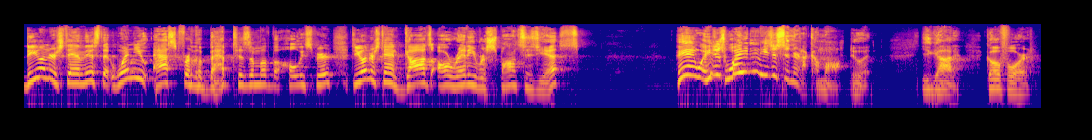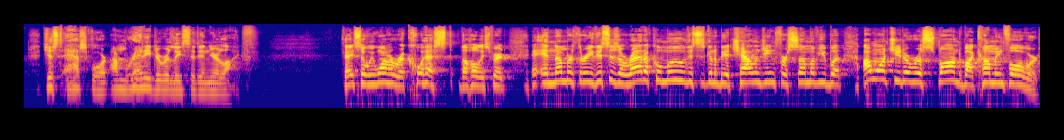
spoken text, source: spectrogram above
Do you understand this? That when you ask for the baptism of the Holy Spirit, do you understand God's already response is yes? He ain't he's just waiting. He's just sitting there like, come on, do it. You got it. Go for it. Just ask for it. I'm ready to release it in your life. Okay, so we want to request the Holy Spirit. And number three, this is a radical move. This is going to be a challenging for some of you, but I want you to respond by coming forward.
